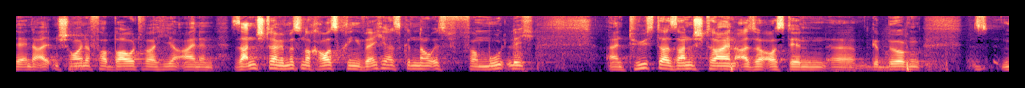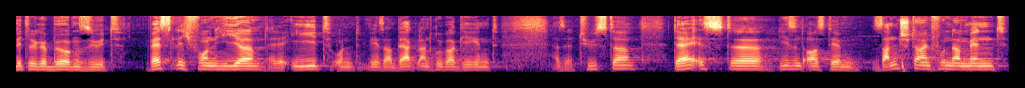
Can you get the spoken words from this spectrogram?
der in der alten Scheune verbaut war, hier einen Sandstein. Wir müssen noch rauskriegen, welcher es genau ist, vermutlich ein Tüster Sandstein, also aus den äh, Gebirgen, Mittelgebirgen südwestlich von hier, der Id und Weserbergland rübergehend, also der Tüster. Der ist, äh, die sind aus dem Sandsteinfundament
